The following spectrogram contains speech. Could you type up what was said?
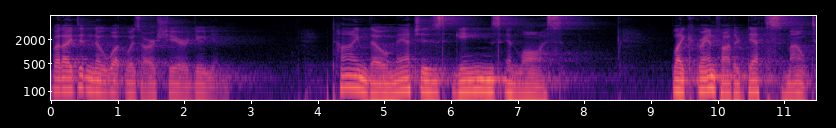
but I didn't know what was our shared union. Time, though, matches gains and loss. Like grandfather, death's mount,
